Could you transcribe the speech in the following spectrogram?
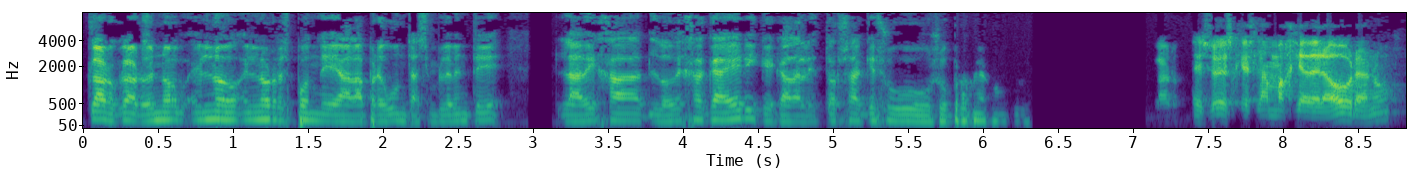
Claro, claro, él no, él no, él no responde a la pregunta, simplemente la deja, lo deja caer y que cada lector saque su, su propia conclusión. Claro. Eso es que es la magia de la obra, ¿no?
